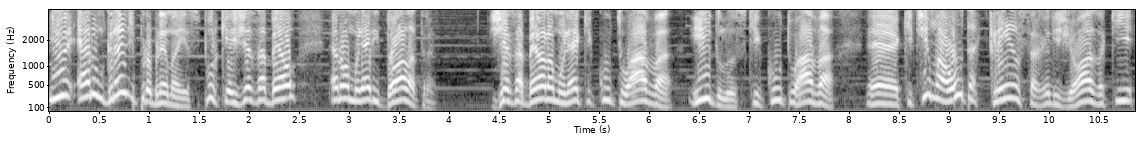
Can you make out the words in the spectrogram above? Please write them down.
E era um grande problema isso, porque Jezabel era uma mulher idólatra. Jezabel era uma mulher que cultuava ídolos, que cultuava, é, que tinha uma outra crença religiosa que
